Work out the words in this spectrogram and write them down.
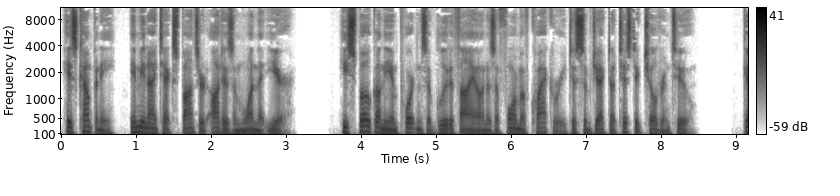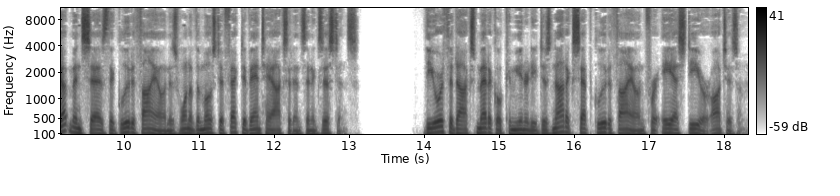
His company, Immunotec, sponsored Autism One that year. He spoke on the importance of glutathione as a form of quackery to subject autistic children to. Gutman says that glutathione is one of the most effective antioxidants in existence. The orthodox medical community does not accept glutathione for ASD or autism.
